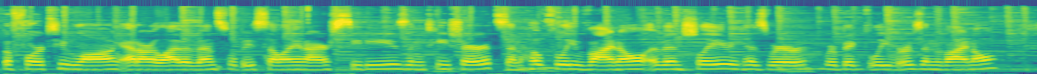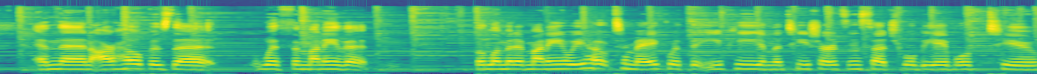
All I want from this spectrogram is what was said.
before too long, at our live events, we'll be selling our CDs and T-shirts and hopefully vinyl eventually because we're we're big believers in vinyl. And then our hope is that with the money that the limited money we hope to make with the EP and the t-shirts and such, we'll be able to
